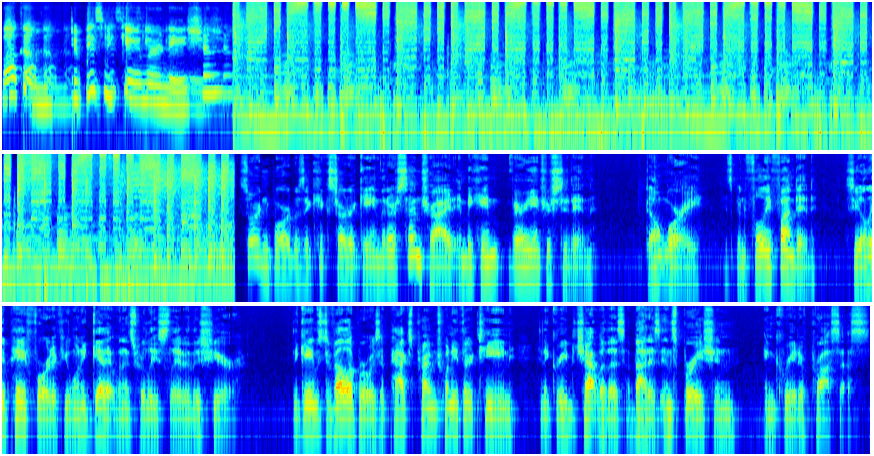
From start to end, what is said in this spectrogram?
Welcome to Busy Gamer Nation. Sword and Board was a Kickstarter game that our son tried and became very interested in. Don't worry, it's been fully funded, so you only pay for it if you want to get it when it's released later this year. The game's developer was at PAX Prime 2013 and agreed to chat with us about his inspiration and creative process.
